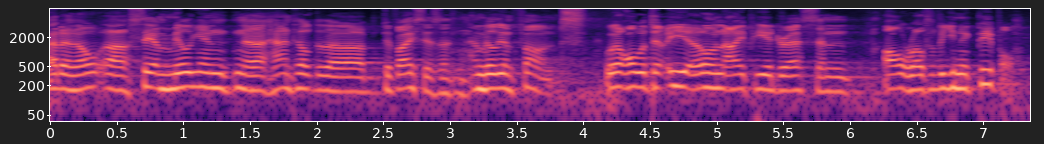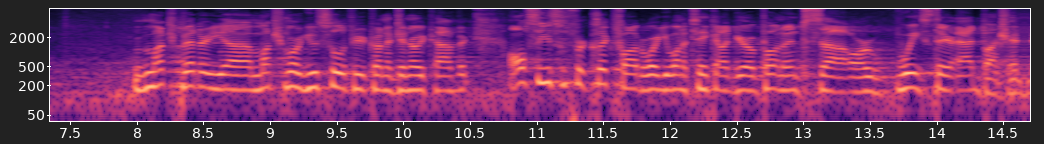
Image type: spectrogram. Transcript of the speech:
I don't know, uh, say a million uh, handheld uh, devices, a, million phones, all with their own IP address and all relatively unique people? Much better, uh, much more useful if you're trying to generate traffic. Also useful for click fraud where you want to take out your opponents uh, or waste their ad budget.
